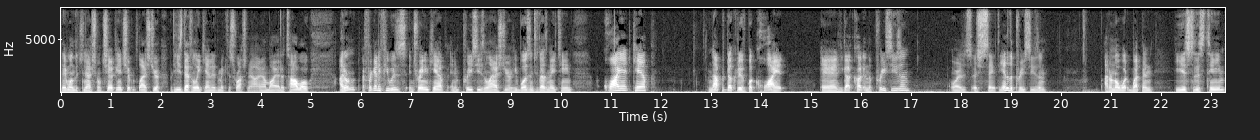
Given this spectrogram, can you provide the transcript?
They won the national championship last year, but he's definitely a candidate to make this rush now. Amba Etta-Tawo, I don't I forget if he was in training camp and in preseason last year. He was in 2018. Quiet camp, not productive but quiet, and he got cut in the preseason, or I should say at the end of the preseason. I don't know what weapon he is to this team.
